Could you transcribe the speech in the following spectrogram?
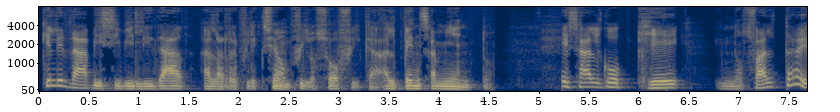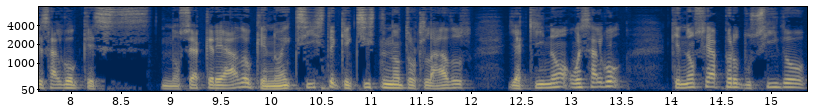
¿qué le da visibilidad a la reflexión filosófica, al pensamiento? ¿Es algo que nos falta? ¿Es algo que no se ha creado, que no existe, que existe en otros lados y aquí no? ¿O es algo que no se ha producido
